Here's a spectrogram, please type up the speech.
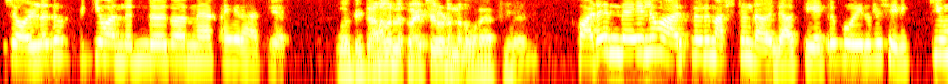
പക്ഷെ ഉള്ളത് എനിക്ക് വന്നിട്ടുണ്ട് എന്ന് പറഞ്ഞാൽ ഭയങ്കര ഹാപ്പിയാണ് ഓക്കെ കാണാൻ വരുന്ന പ്രേക്ഷകരോട് എന്താണ് പറയാറുള്ളത് പടം എന്തായാലും ആർക്കും ഒരു നഷ്ടം ഉണ്ടാവില്ല തിയേറ്ററിൽ പോയിരുന്ന് ശരിക്കും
